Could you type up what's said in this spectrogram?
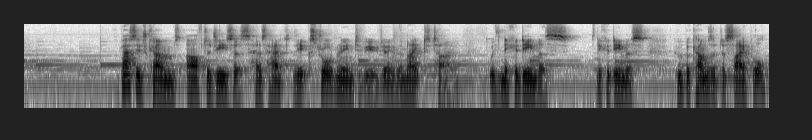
The passage comes after Jesus has had the extraordinary interview during the night time with Nicodemus. Nicodemus, who becomes a disciple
